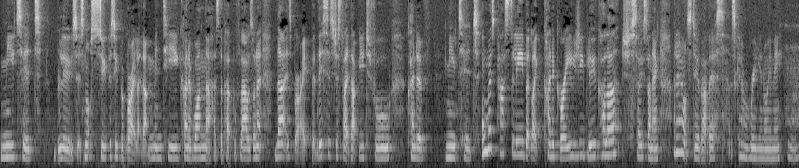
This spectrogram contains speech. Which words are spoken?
muted blue so it's not super super bright like that minty kind of one that has the purple flowers on it. That is bright but this is just like that beautiful kind of muted almost pastely but like kind of greyish blue color. It's just so stunning. I don't know what to do about this. It's gonna really annoy me. Hmm.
